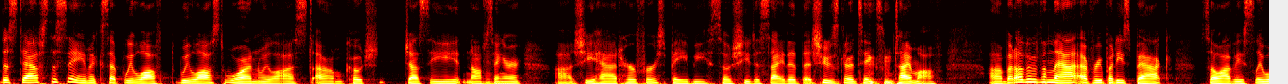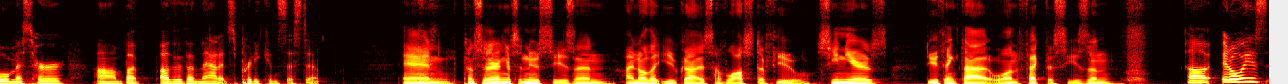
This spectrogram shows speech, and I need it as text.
the staff's the same, except we lost we lost one. We lost um, Coach Jessie Knopfsinger. Uh, she had her first baby, so she decided that she was going to take some time off. Uh, but other than that, everybody's back. So obviously we'll miss her. Um, but other than that, it's pretty consistent. And considering it's a new season, I know that you guys have lost a few seniors. Do you think that will affect the season? Uh, it always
